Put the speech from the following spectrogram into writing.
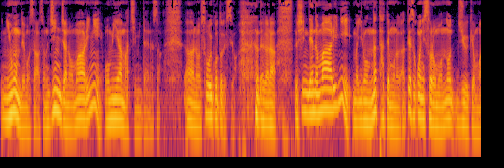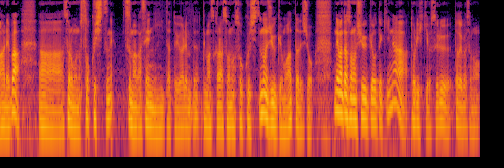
日本でもさ、その神社の周りにお宮町みたいなさ、あの、そういうことですよ。だから、神殿の周りに、まあ、いろんな建物があって、そこにソロモンの住居もあれば、あソロモンの側室ね。妻が1000人いたと言われてますから、その側室の住居もあったでしょう。で、またその宗教的な取引をする、例えばその、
